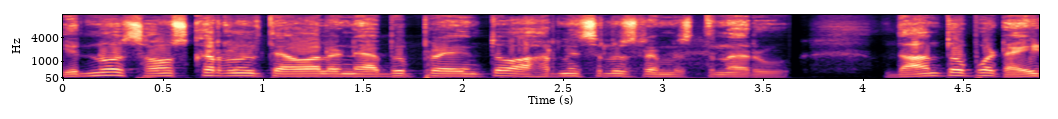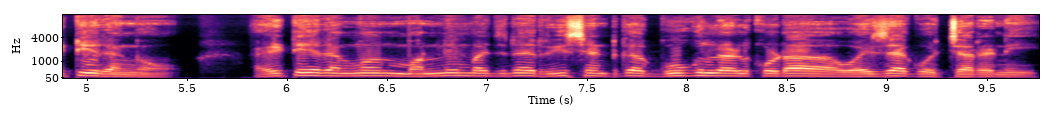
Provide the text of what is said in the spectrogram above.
ఎన్నో సంస్కరణలు తేవాలనే అభిప్రాయంతో అహర్నిశలు శ్రమిస్తున్నారు. దాంతోపాటు ఐటీ రంగం. ఐటీ రంగం మొన్న ఈ మధ్యనే రీసెంట్గా గూగుల్ వాళ్ళు కూడా వైజాగ్ వచ్చారని.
